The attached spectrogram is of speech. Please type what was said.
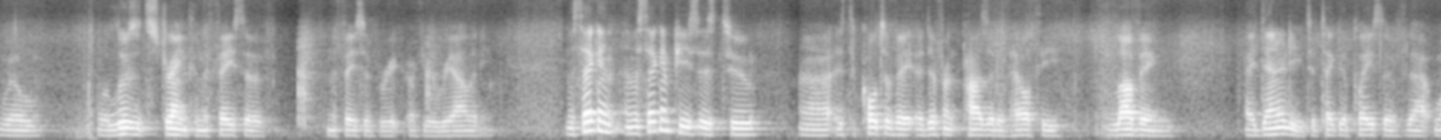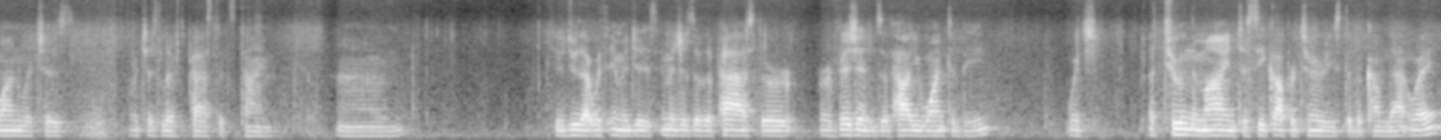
will, will lose its strength in the face of, in the face of, re- of your reality. And the second, and the second piece is to, uh, is to cultivate a different positive, healthy, loving identity to take the place of that one which is, which has lived past its time. Um, you do that with images, images of the past or, or visions of how you want to be, which attune the mind to seek opportunities to become that way.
